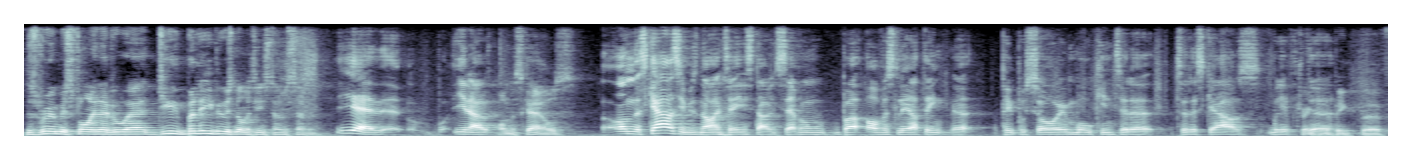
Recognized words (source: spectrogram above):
There's rumours flying everywhere. Do you believe he was 19 stone 7? Yeah, you know, On the scales, on the scales he was 19 stone 7, but obviously I think that people saw him walking to the to the scales with drinking the a big berth.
